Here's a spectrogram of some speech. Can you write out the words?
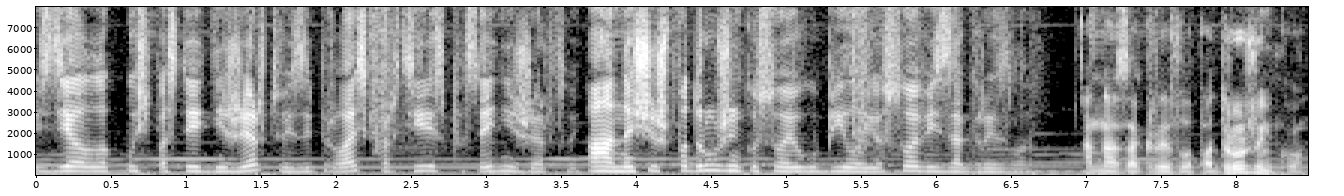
сделала кусь последней жертвой и заперлась в квартире с последней жертвой. А, она еще ж подруженьку свою убила, ее совесть загрызла. Она загрызла подруженьку,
